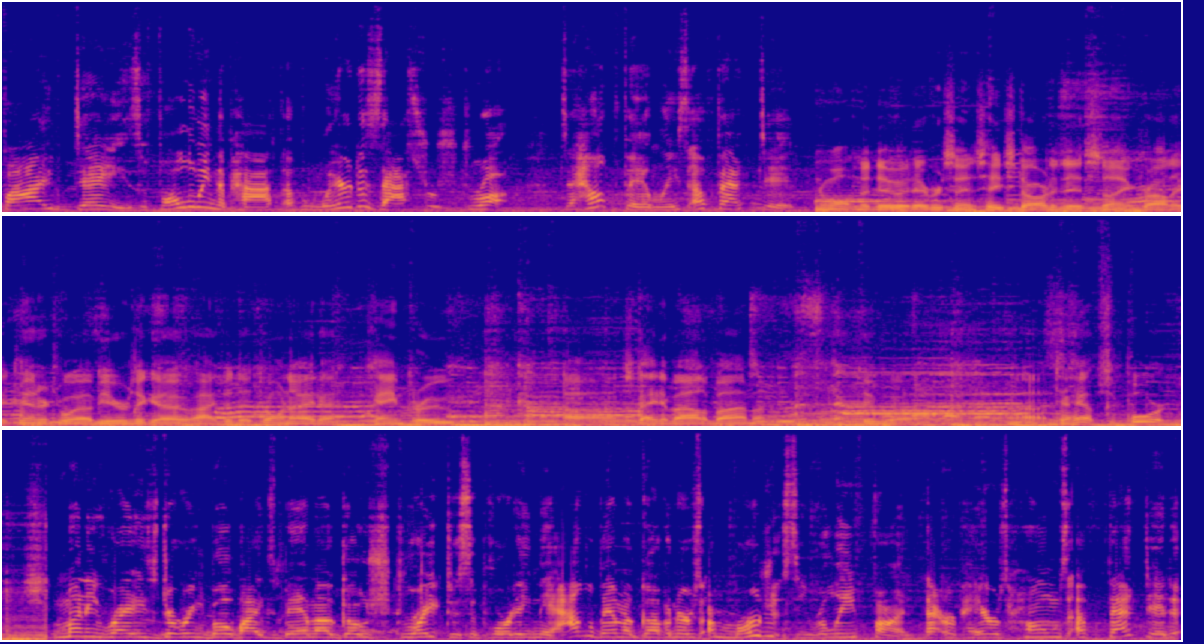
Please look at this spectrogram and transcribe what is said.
five days following the path of where disaster struck to help families affected. I've been wanting to do it ever since he started this thing, probably 10 or 12 years ago, after the tornado came through uh, state of Alabama to, uh, uh, to help support. Money raised during Bo Bikes Bama goes straight to supporting the Alabama governor's emergency relief fund that repairs homes affected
